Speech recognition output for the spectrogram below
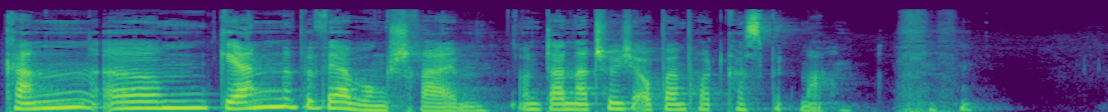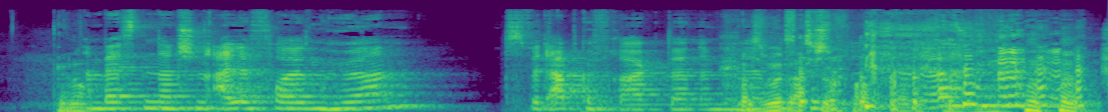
kann ähm, gerne eine Bewerbung schreiben und dann natürlich auch beim Podcast mitmachen. Genau. Am besten dann schon alle Folgen hören. Das wird abgefragt dann. Im Das wird abgefragt.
